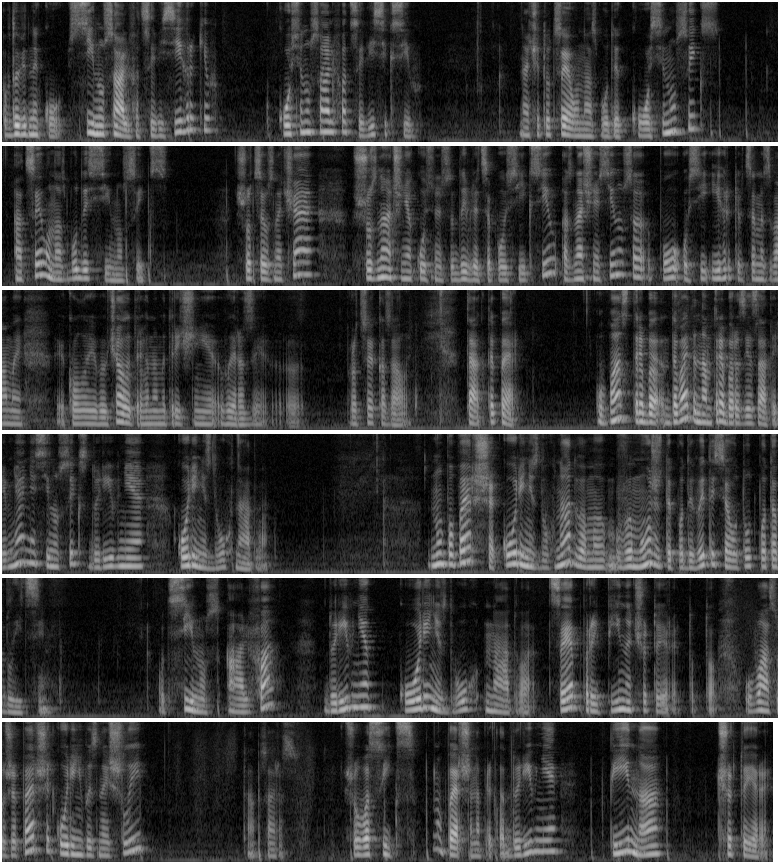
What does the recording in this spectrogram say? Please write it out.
В довіднику синус альфа це вісь ігреків, косінус альфа це вісь іксів. Значить, оце у нас буде косінус х, а це у нас буде синус х. Що це означає? Що значення косинуса дивляться по осі іксів, а значення синуса по осі ігреків. Це ми з вами, коли вивчали тригонометричні вирази, е, про це казали. Так, тепер у вас треба, давайте нам треба розв'язати рівняння синус х дорівнює корінь із 2 на 2. Ну, по-перше, корінь із 2 на 2 ви можете подивитися отут по таблиці. От синус альфа дорівнює корінь із 2 на 2. Це при π на 4. Тобто у вас уже перший корінь ви знайшли. Так, зараз. Що у вас х, ну, перше, наприклад, дорівнює π на 4.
